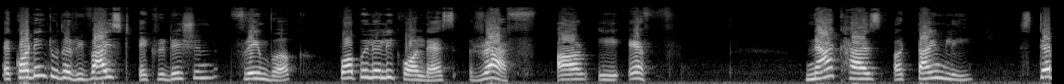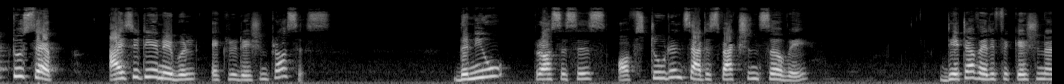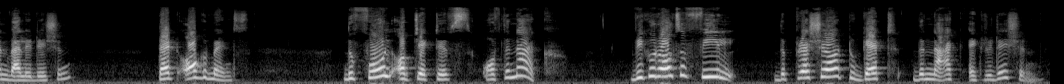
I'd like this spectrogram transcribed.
According to the revised accreditation framework popularly called as RAF, RAF, NAAC has a timely step-to-step ICT enabled accreditation process. The new processes of student satisfaction survey, data verification and validation that augments the full objectives of the NAAC. We could also feel the pressure to get the NAAC accreditation.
